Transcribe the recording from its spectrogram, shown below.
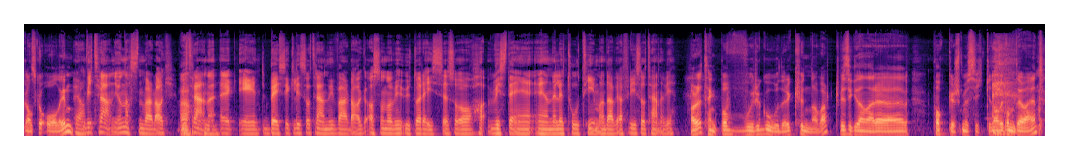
ganske all in. Ja. Vi trener jo nesten hver dag. Vi Ja. trener, eh, Basically så trener vi hver dag. Altså Når vi er ute og reiser, så hvis det er en eller to timer der vi er fri, så trener vi. Har dere tenkt på hvor gode dere kunne ha vært hvis ikke den der eh, pokkers-musikken hadde kommet i veien?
